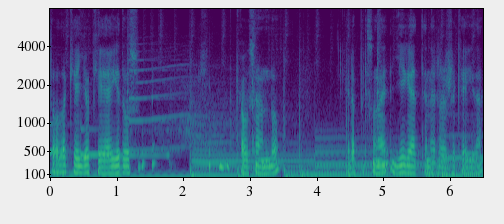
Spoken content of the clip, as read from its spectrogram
todo aquello que ha ido causando que la persona llegue a tener la recaída,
